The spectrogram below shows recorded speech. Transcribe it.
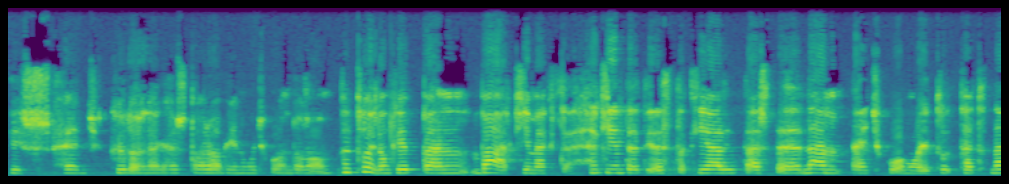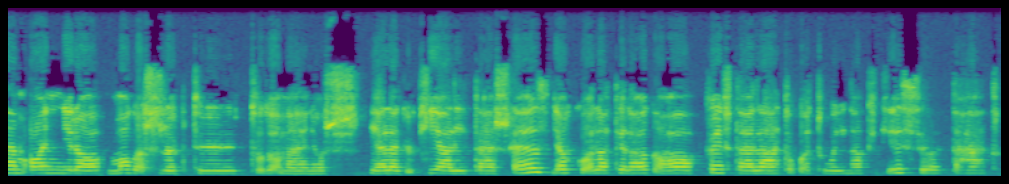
is egy különleges darab, én úgy gondolom. Hát tulajdonképpen bárki megtekinteti ezt a kiállítást, de nem egy komoly, tehát nem annyira magas röptű, tudományos jellegű kiállítás ez. Gyakorlatilag a könyvtár látogatóinak készült, tehát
